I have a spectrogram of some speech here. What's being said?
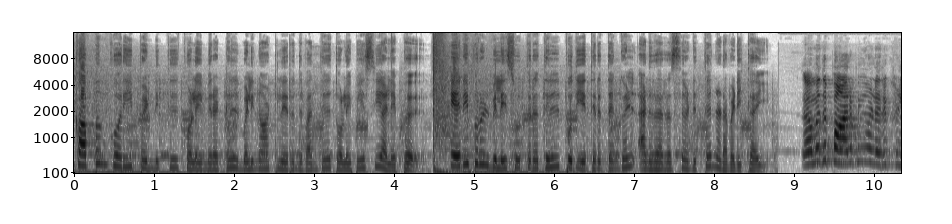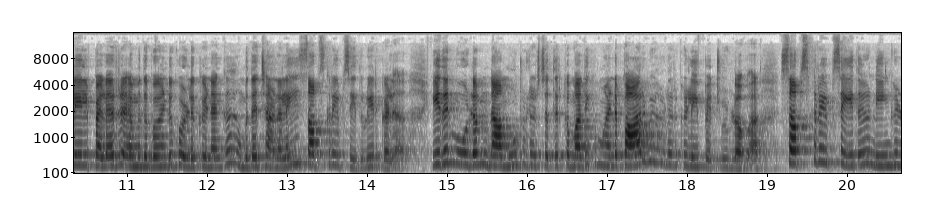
கப்பம் கோரி பெண்ணுக்கு கொலை மிரட்டல் வெளிநாட்டிலிருந்து வந்த தொலைபேசி அழைப்பு. எரிபொருள் விலை சூத்திரத்தில் புதிய திருத்தங்கள் அனுர அரசு எடுத்த நடவடிக்கை. எமது பார்வையாளர்களில் பலர் எமது வேண்டுகோளுக்கு இணங்க எமது சேனலை சப்ஸ்கிரைப் செய்துள்ளீர்கள். இதன் மூலம் நாம் மூன்று லட்சத்திற்கும் அதிகமான பார்வையாளர்களை பெற்றுள்ளோம். சப்ஸ்கிரைப் செய்து நீங்கள்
